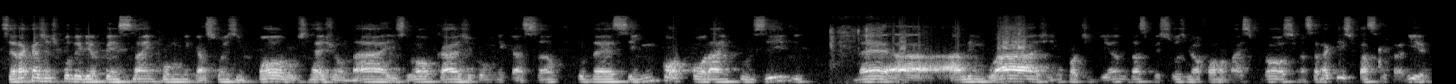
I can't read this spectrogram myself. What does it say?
Será que a gente poderia pensar em comunicações em polos regionais, locais de comunicação, que pudessem incorporar, inclusive, né, a, a linguagem, o cotidiano das pessoas de uma forma mais próxima? Será que isso facilitaria?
